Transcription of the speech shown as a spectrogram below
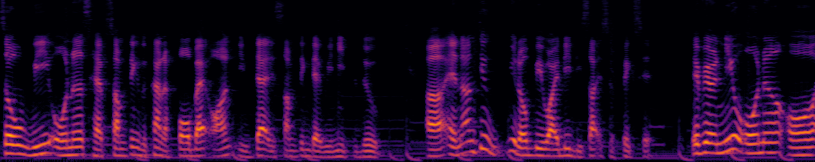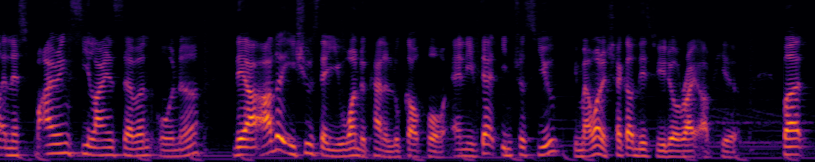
so we owners have something to kind of fall back on if that is something that we need to do. Uh, and until you know BYD decides to fix it. If you're a new owner or an aspiring Sealion 7 owner, there are other issues that you want to kind of look out for. And if that interests you, you might want to check out this video right up here. But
